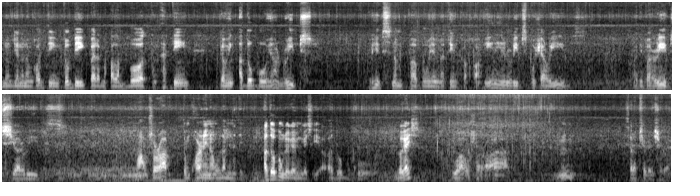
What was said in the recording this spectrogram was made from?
nagyan na ng konting tubig para mapalambot ang ating gawing adobo. Yan. Ribs. Ribs ng baboy ang ating kakainin. Ribs po siya. Ribs. O, diba? Ribs siya. Ribs. Wow, sarap. Itong karne na ulamin natin. Adobo ang gagawin guys. I-adobo ko. Diba guys? Wow, sarap. Mm. Sarap siya guys, sarap.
